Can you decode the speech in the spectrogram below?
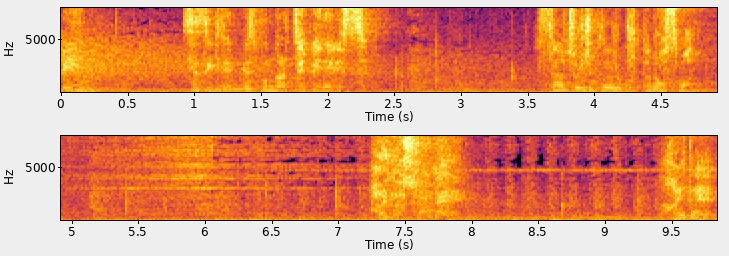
Beyim, siz gidin biz bunları tepeleriz. Sen çocukları kurtar Osman. Haydi Osman Bey. Haydi.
